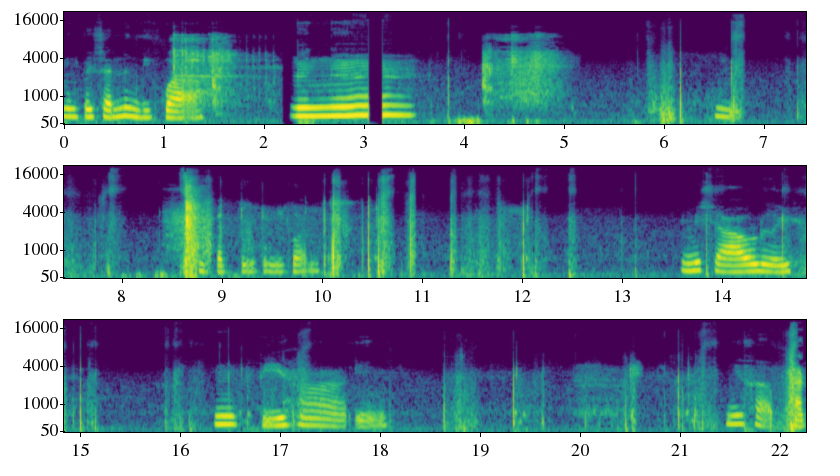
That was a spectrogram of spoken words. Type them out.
ลงไปชั้นหนึ่งดีกว่าเงงปิดประตูตรงนี้ก่อนยังไม่เช้าเลย พิ่งตีห้าเอง นี่ค่ะ ผัก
